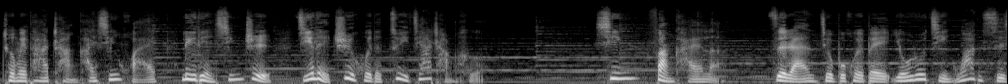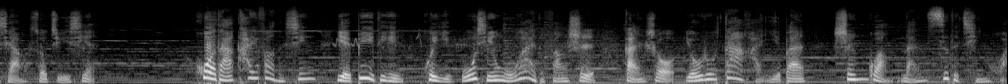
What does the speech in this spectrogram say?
成为他敞开心怀、历练心智、积累智慧的最佳场合。心放开了，自然就不会被犹如井蛙的思想所局限。豁达开放的心，也必定会以无形无碍的方式，感受犹如大海一般深广难思的情怀。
